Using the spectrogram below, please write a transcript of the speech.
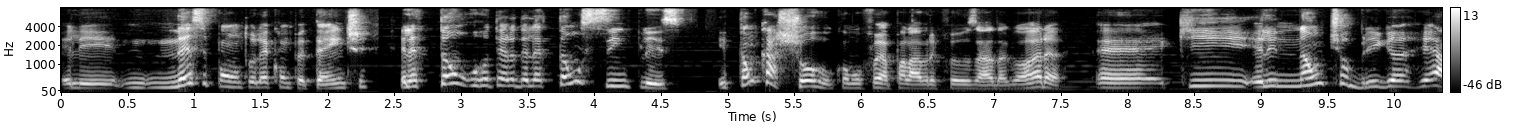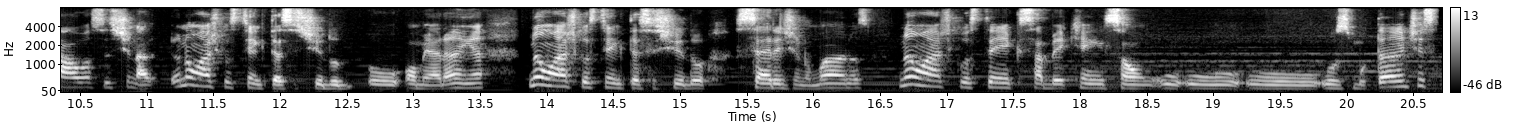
Ele. Nesse ponto, ele é competente. Ele é tão. O roteiro dele é tão simples e tão cachorro, como foi a palavra que foi usada agora, é, que ele não te obriga real a assistir nada. Eu não acho que você tenha que ter assistido o Homem-Aranha, não acho que você tenha que ter assistido série de Inumanos, não acho que você tenha que saber quem são o- o- o- os mutantes,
